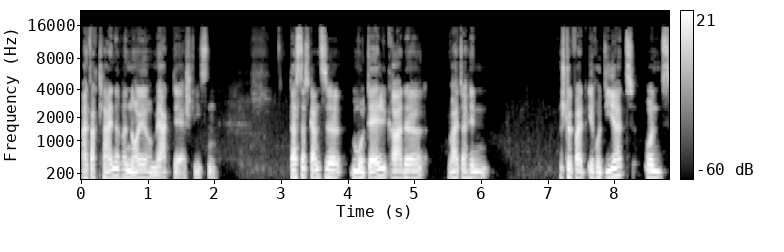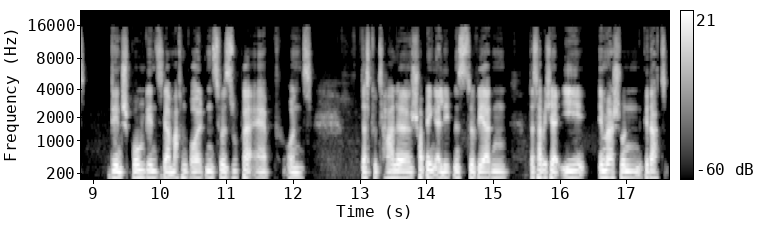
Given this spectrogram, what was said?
einfach kleinere, neuere Märkte erschließen. Dass das ganze Modell gerade weiterhin ein Stück weit erodiert und den Sprung, den sie da machen wollten zur Super-App und das totale Shopping-Erlebnis zu werden, das habe ich ja eh immer schon gedacht,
